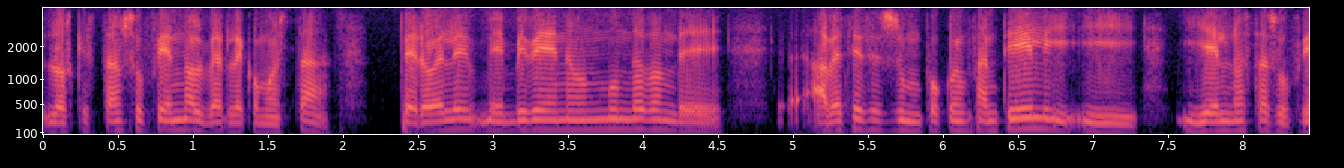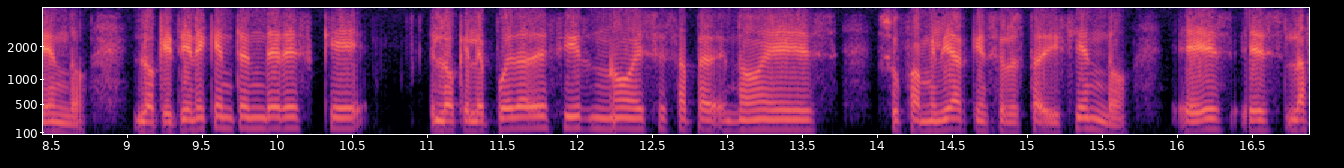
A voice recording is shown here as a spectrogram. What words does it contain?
los que están sufriendo al verle cómo está. Pero él eh, vive en un mundo donde a veces es un poco infantil y, y, él no está sufriendo. Lo que tiene que entender es que lo que le pueda decir no es esa no es su familiar quien se lo está diciendo es es la,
